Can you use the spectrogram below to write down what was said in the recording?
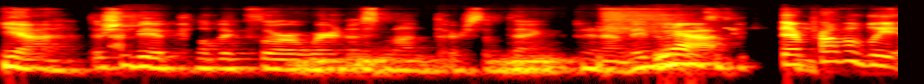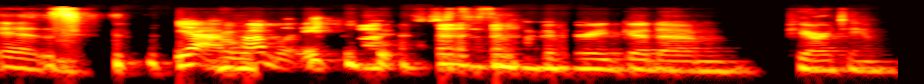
Yeah. There should be a pelvic floor awareness month or something. I don't know. Maybe Yeah. to- There probably is. yeah Probably. probably just doesn't have a very good um, PR team.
